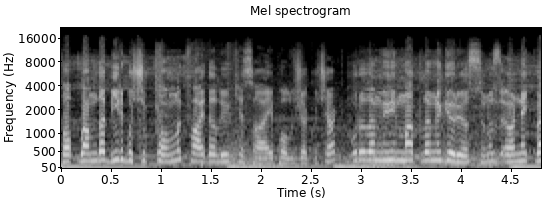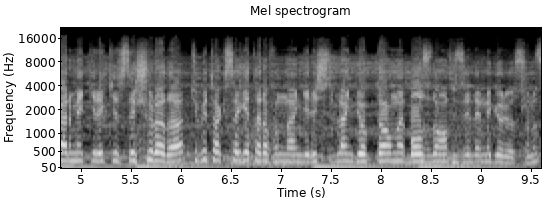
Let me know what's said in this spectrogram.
toplamda 1,5 tonluk faydalı yüke sahip olacak uçak. Burada mühimmatlarını görüyorsunuz. Örnek vermek gerekirse şurada TÜBİTAK SAGE tarafından geliştirilen Gökdoğan ve Bozdoğan füzelerini görüyorsunuz.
